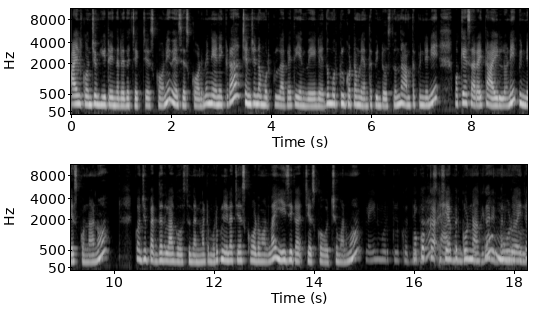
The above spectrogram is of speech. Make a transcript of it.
ఆయిల్ కొంచెం హీట్ అయిందా లేదా చెక్ చేసుకొని వేసేసుకోవడమే. నేను ఇక్కడ చిన్న చిన్న మురుకుల్లాగా అయితే ఏం వేయలేదు. మురుకులు గొట్టంలో ఎంత పిండి వస్తుందో అంత పిండిని ఒకేసారి అయితే ఆయిల్‌లోని పిండేసుకున్నాను. కొంచెం పెద్దదిలాగా వస్తుందనమాట మురుకులు ఇలా చేసుకోవడం వల్ల ఈజీగా చేసుకోవచ్చు మనము. ప్లెయిన్ మురుకులు ఒక్కొక్క షేప్కి కూడా నాకు మూడు అయితే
